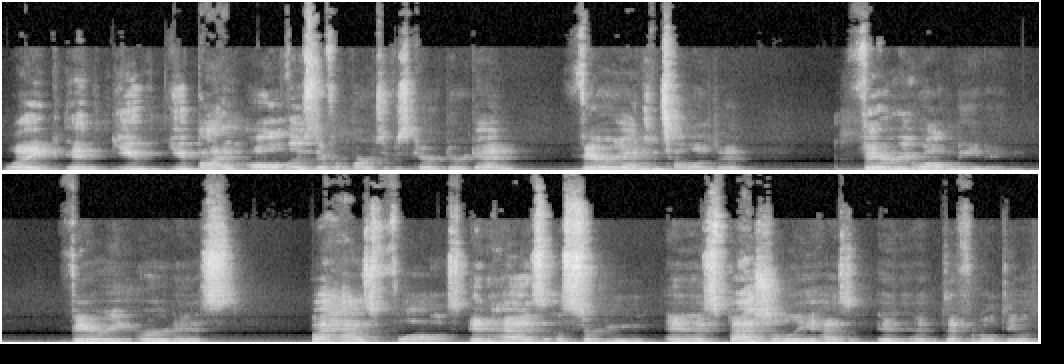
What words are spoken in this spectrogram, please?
like it you you buy all those different parts of his character again very unintelligent very well meaning very earnest but has flaws and has a certain and especially has a, difficulty with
